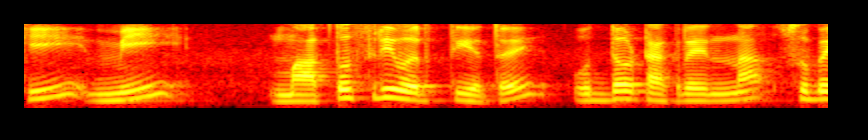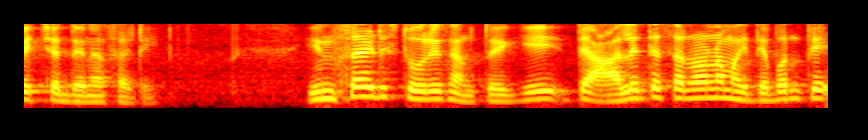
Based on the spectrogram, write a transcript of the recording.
की मी मातोश्रीवरती येतो आहे उद्धव ठाकरेंना शुभेच्छा देण्यासाठी. इनसाईड स्टोरी सांगतो आहे की ते आले ते सर्वांना माहिती आहे पण ते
